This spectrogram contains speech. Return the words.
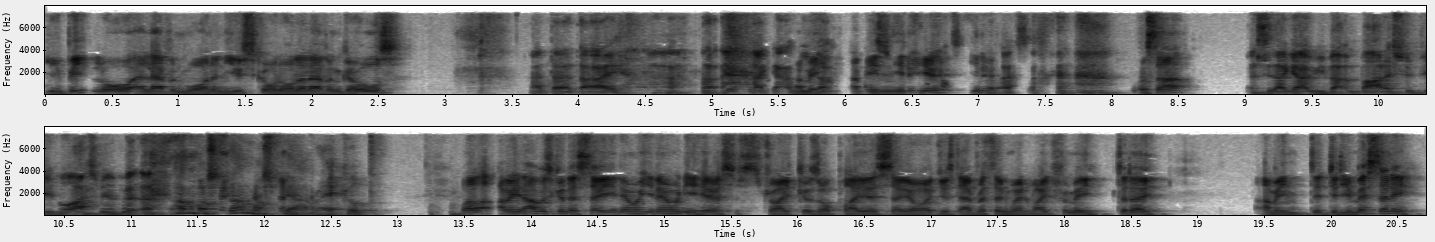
you beat Law 11-1, and you scored all 11 goals. I did. I. I, I mean, I mean, you, you, you know, what's that? I said I get a wee bit embarrassed when people ask me about this. That must that must be a record. Well, I mean, I was going to say, you know, you know, when you hear strikers or players say, "Oh, just everything went right for me today." I mean, did, did you miss any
